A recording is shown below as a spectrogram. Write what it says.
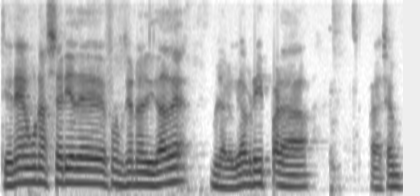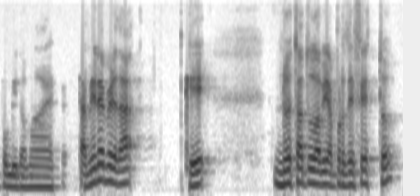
Tiene una serie de funcionalidades. Mira, lo voy a abrir para, para ser un poquito más. También es verdad que no está todavía por defecto,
